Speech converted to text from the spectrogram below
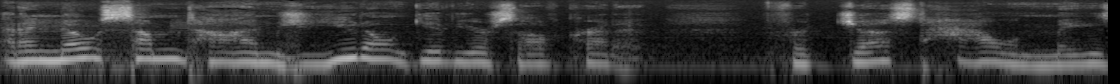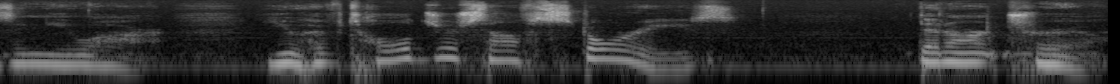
And I know sometimes you don't give yourself credit for just how amazing you are you have told yourself stories that aren't true.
